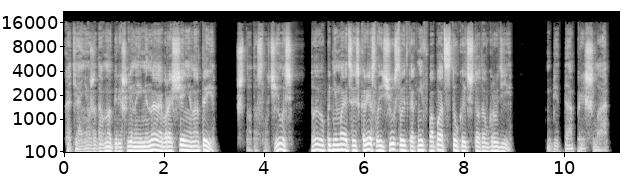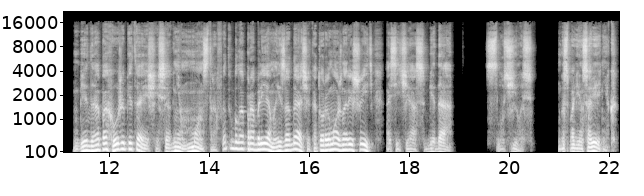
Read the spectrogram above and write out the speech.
Хотя они уже давно перешли на имена и обращение на «ты». Что-то случилось? Тоева поднимается из кресла и чувствует, как не в попад стукает что-то в груди. Беда пришла. Беда похуже питающейся огнем монстров. Это была проблема и задача, которую можно решить, а сейчас беда. Случилось. Господин советник.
